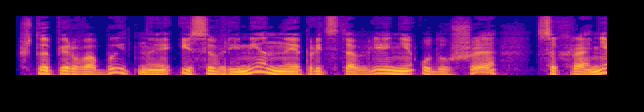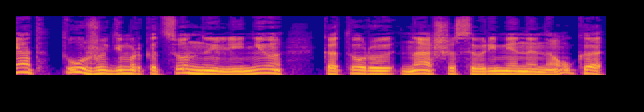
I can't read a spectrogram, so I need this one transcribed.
что первобытное и современное представление о душе сохранят ту же демаркационную линию, которую наша современная наука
